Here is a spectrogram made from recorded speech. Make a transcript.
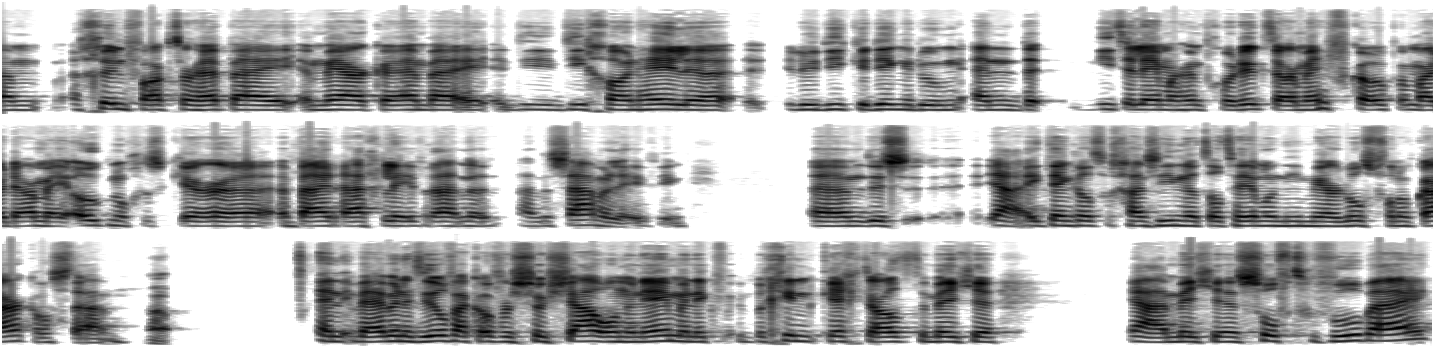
um, gunfactor heb bij merken en bij die, die gewoon hele ludieke dingen doen. En niet alleen maar hun product daarmee verkopen, maar daarmee ook nog eens een keer uh, een bijdrage leveren aan de, aan de samenleving. Um, dus ja, ik denk dat we gaan zien dat dat helemaal niet meer los van elkaar kan staan. Ja. En we hebben het heel vaak over sociaal ondernemen. En ik, in het begin kreeg ik daar altijd een beetje ja, een beetje een soft gevoel bij.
